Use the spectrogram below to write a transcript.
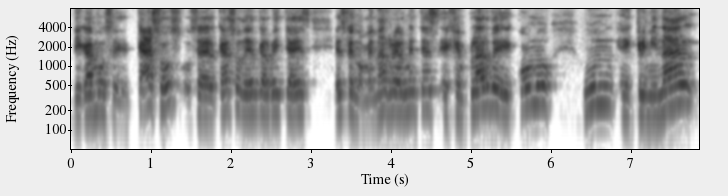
digamos, casos. O sea, el caso de Edgar Beitia es, es fenomenal, realmente es ejemplar de cómo un criminal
